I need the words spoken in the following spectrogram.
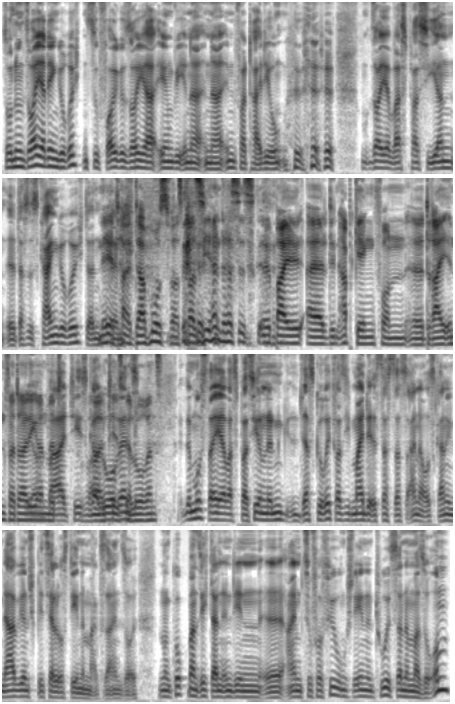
So, nun soll ja den Gerüchten zufolge soll ja irgendwie in der, in der Innenverteidigung soll ja was passieren. Äh, Das ist kein Gerücht. Dann, Nee, da, da muss was passieren. Das ist äh, bei äh, den Abgängen von äh, drei Innenverteidigern Ja, mit Teska, Lorenz. Da muss da ja was passieren. Und dann, das Gerücht, was ich meinte, ist, dass das einer aus Skandinavien, speziell aus Dänemark sein soll. Und dann guckt man sich dann in den äh, einem zur Verfügung stehenden Tools dann immer so um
